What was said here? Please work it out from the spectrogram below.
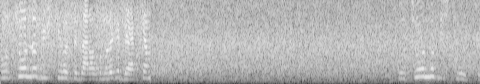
প্রচণ্ড বৃষ্টি হচ্ছে, দাঁড়াও তোমাদেরকে ব্যাগ কেন প্রচণ্ড বৃষ্টি হচ্ছে।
